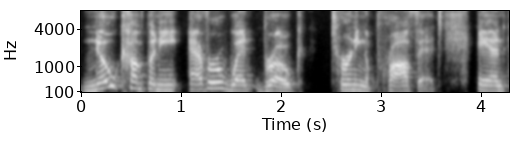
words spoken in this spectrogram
no company ever went broke turning a profit and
